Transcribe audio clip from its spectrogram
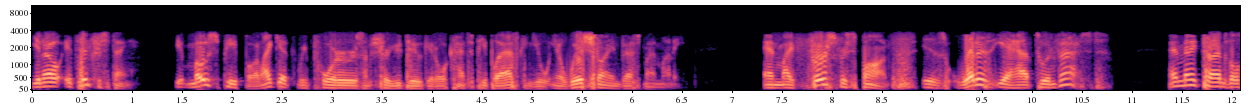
You know, it's interesting. It, Most people, and I get reporters, I'm sure you do, get all kinds of people asking you, you know, where should I invest my money? And my first response is, what is it you have to invest? And many times they'll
